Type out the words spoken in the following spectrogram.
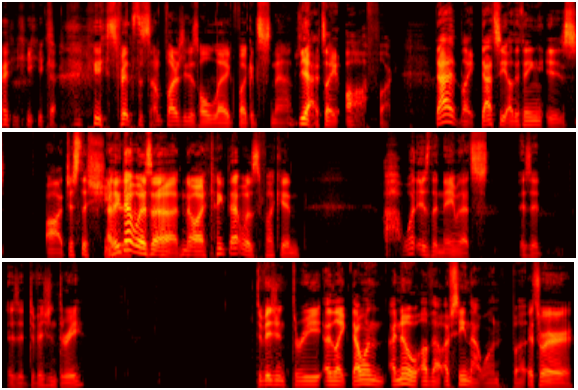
yeah. yeah. He spits the sunflower seed, his whole leg fucking snaps. Yeah, it's like, oh fuck. That like that's the other thing is uh just the sheer I think that was uh no, I think that was fucking. Uh, what is the name of that? Is it is it Division Three? Division 3 I like that one I know of that. I've seen that one, but It's where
